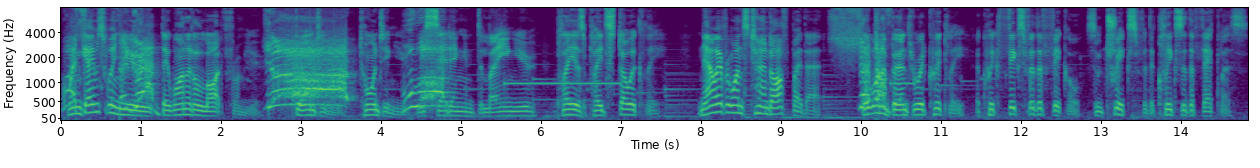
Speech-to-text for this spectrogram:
When games were turn, new, grab. they wanted a lot from you. Yeah! Daunting you, taunting you, Whoa! resetting and delaying you. Players played stoically. Now everyone's turned off by that. they want to burn through it quickly. A quick fix for the fickle, some tricks for the clicks of the feckless.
